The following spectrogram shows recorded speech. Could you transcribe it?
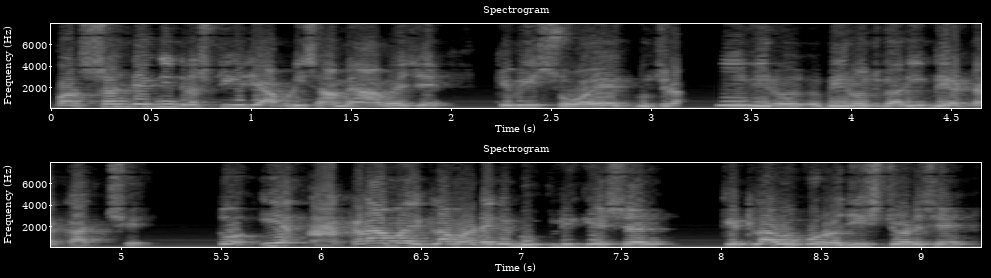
પર્સન્ટેજની દ્રષ્ટિએ જે આપણી સામે આવે છે કે ભાઈ સોએ ગુજરાતની બેરો- બેરોજગારી બે ટકા જ છે. તો એ આંકડામાં એટલા માટે કે ડુપ્લિકેશન કેટલા લોકો રજીસ્ટર્ડ છે,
